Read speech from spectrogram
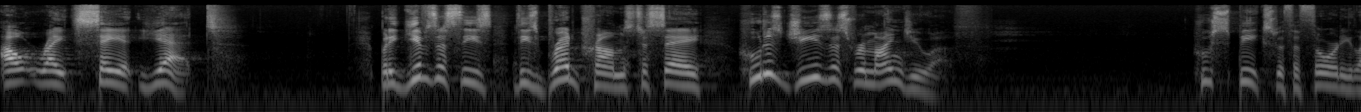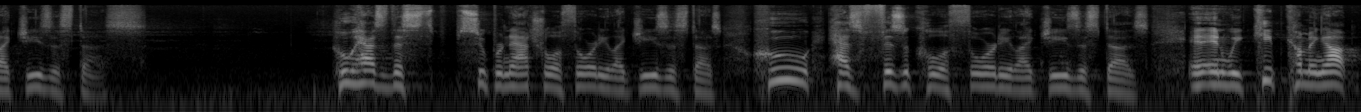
outright say it yet. But he gives us these, these breadcrumbs to say, who does Jesus remind you of? Who speaks with authority like Jesus does? Who has this supernatural authority like Jesus does? Who has physical authority like Jesus does? And, and, we keep coming up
